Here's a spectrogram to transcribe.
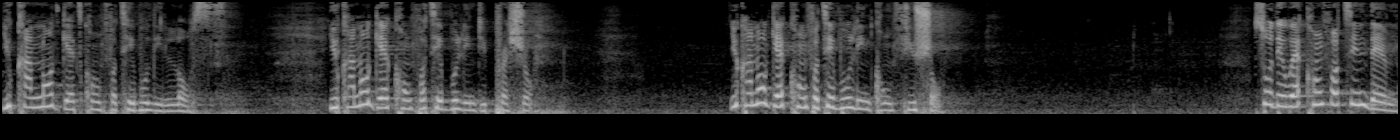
You cannot get comfortable in loss. You cannot get comfortable in depression. You cannot get comfortable in confusion. So they were comforting them.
